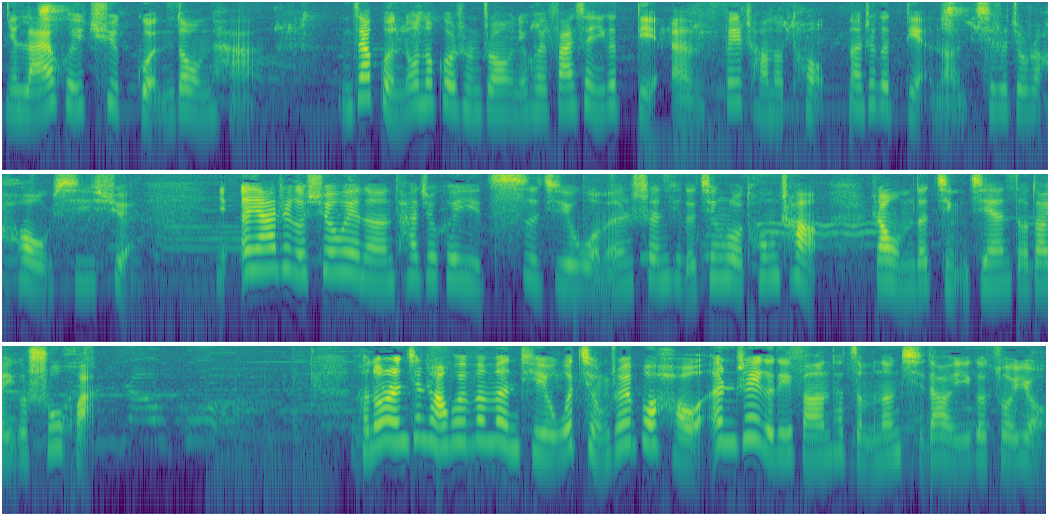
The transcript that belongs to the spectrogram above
你来回去滚动它。你在滚动的过程中，你会发现一个点非常的痛，那这个点呢，其实就是后溪穴。你按压这个穴位呢，它就可以刺激我们身体的经络通畅，让我们的颈肩得到一个舒缓。很多人经常会问问题：我颈椎不好，我按这个地方它怎么能起到一个作用？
